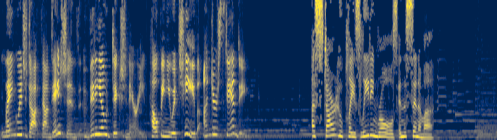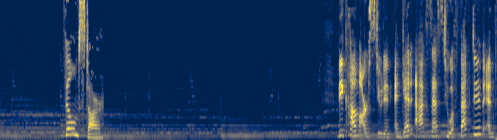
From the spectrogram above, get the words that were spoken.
Language.Foundation's Video Dictionary, helping you achieve understanding. A star who plays leading roles in the cinema. Film star. Become our student and get access to effective and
